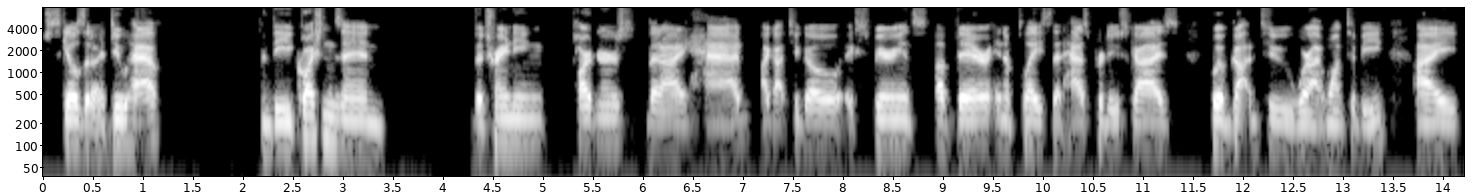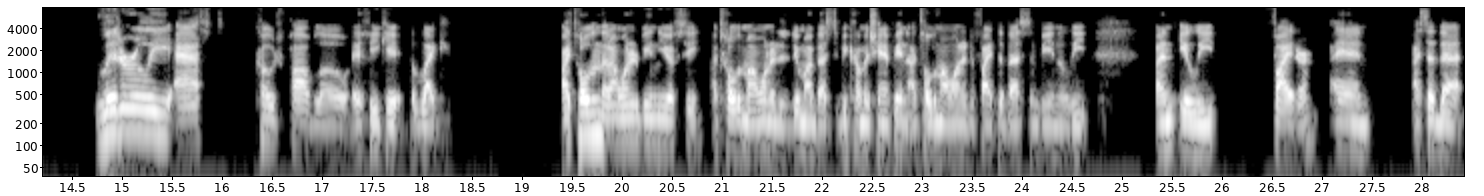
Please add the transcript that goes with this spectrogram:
skills that I do have. The questions and the training partners that I had, I got to go experience up there in a place that has produced guys who have gotten to where I want to be. I literally asked Coach Pablo if he could like I told him that I wanted to be in the UFC. I told him I wanted to do my best to become a champion. I told him I wanted to fight the best and be an elite, an elite fighter. And I said that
